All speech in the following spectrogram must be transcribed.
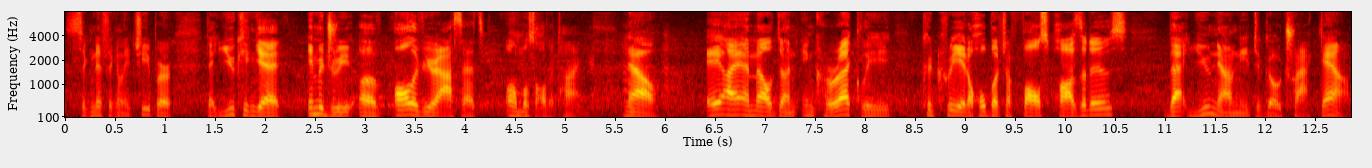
significantly cheaper, that you can get imagery of all of your assets almost all the time. Now, AI ML done incorrectly could create a whole bunch of false positives that you now need to go track down.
